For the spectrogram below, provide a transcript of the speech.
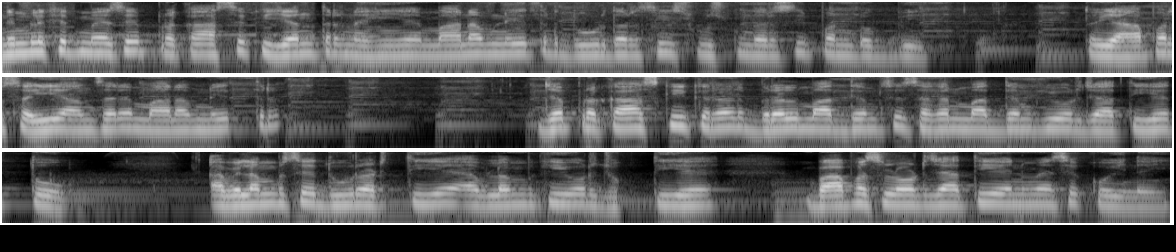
निम्नलिखित में से प्रकाशिक यंत्र नहीं है, मानव नेत्र, दूरदर्शी, सूक्ष्मदर्शी, पनडुब्बी। तो यहाँ पर सही आंसर है मानव नेत्र। जब प्रकाश की किरण विरल माध्यम से सघन माध्यम की ओर जाती है तो अविलंब से दूर हटती है, अविलंब की ओर झुकती है, वापस लौट जाती है, इनमें से कोई नहीं।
